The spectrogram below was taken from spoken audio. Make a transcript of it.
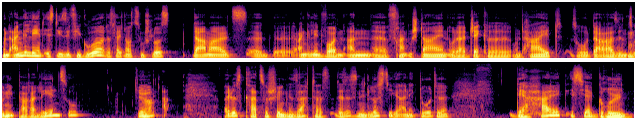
Und angelehnt ist diese Figur, das vielleicht noch zum Schluss, damals äh, äh, angelehnt worden an äh, Frankenstein oder Jekyll und Hyde. So, da sind so die Parallelen zu. Ja. Weil du es gerade so schön gesagt hast, das ist eine lustige Anekdote. Der Hulk ist ja grün,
